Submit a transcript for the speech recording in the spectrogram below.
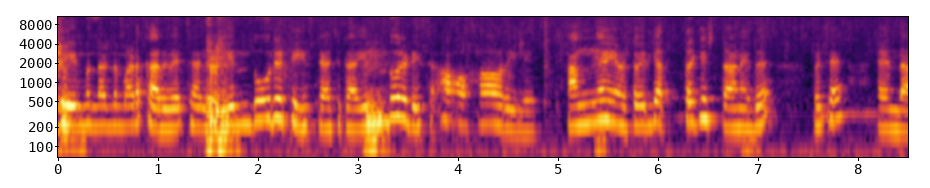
ചേമ്പും തണ്ടും പാടെ കറി വെച്ചാലേ എന്തോരം ടേസ്റ്റ് ആച്ചിട്ടാ എന്തോരം ടേസ്റ്റ് ആ. ഹാ അറിയില്ലേ? അങ്ങനെയാണ് കേട്ടോ എനിക്ക് അത്രയ്ക്ക് ഇഷ്ടമാണ് ഇത്. പക്ഷെ എന്താ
